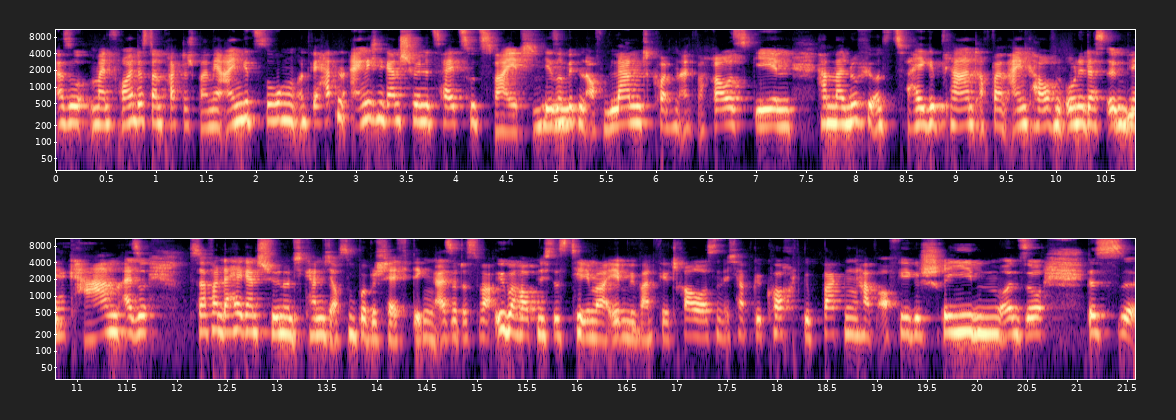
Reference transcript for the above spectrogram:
also mein Freund ist dann praktisch bei mir eingezogen und wir hatten eigentlich eine ganz schöne Zeit zu zweit. Mhm. Hier so mitten auf dem Land, konnten einfach rausgehen, haben mal nur für uns zwei geplant, auch beim Einkaufen, ohne dass irgendwer kam. Also es war von daher ganz schön und ich kann mich auch super beschäftigen. Also das war überhaupt nicht das Thema. Eben, wir waren viel draußen, ich habe gekocht, gebacken, habe auch viel geschrieben und so. Das äh,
